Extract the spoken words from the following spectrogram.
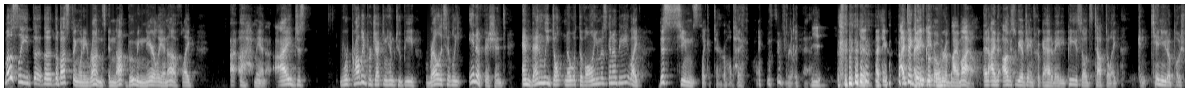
mostly the the the bust thing when he runs and not booming nearly enough. Like, I, uh, man, I just we're probably projecting him to be relatively inefficient, and then we don't know what the volume is going to be. Like, this seems like a terrible pick. Like, this seems really bad. Ye- Yeah, I think I take James think the Cook over only- him by a mile, and I obviously we have James Cook ahead of ADP, so it's tough to like continue to push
